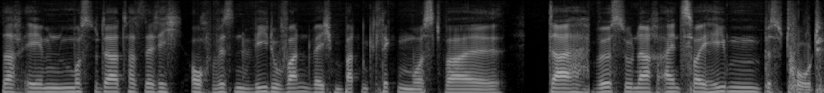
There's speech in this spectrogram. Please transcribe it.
sag eben, musst du da tatsächlich auch wissen, wie du wann welchen Button klicken musst, weil da wirst du nach ein, zwei Heben bist du tot.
